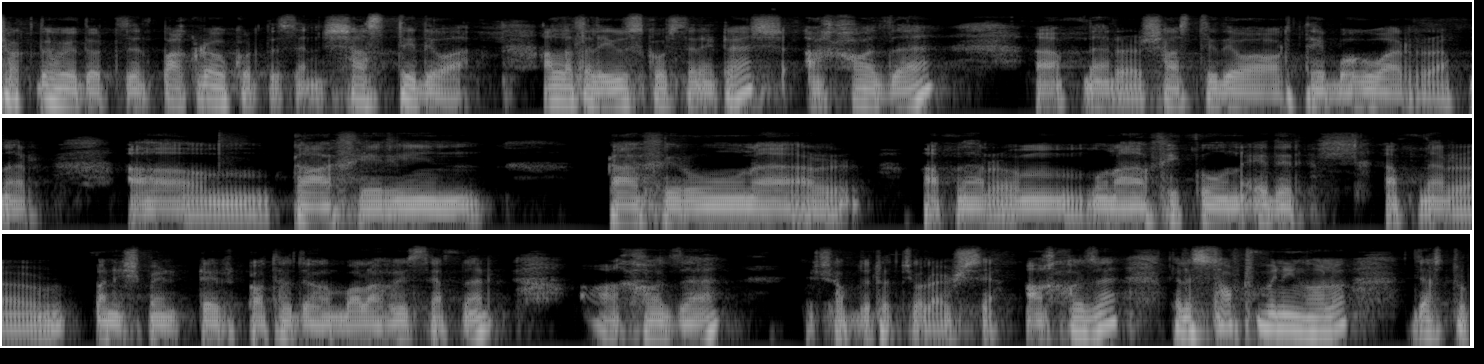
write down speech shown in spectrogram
শক্ত হয়ে ধরতেছেন, পাকড়াও করতেছেন, শাস্তি দেওয়া। আল্লাহ তালা ইউজ করছেন এটা, আখাজা, আপনার শাস্তি দেওয়া অর্থে বহুবার আপনার কাফিরিন, কাফিরুন আর আপনার মুনাফিকুন, এদের আপনার পানিশমেন্টের কথা যখন বলা হয়েছে আপনার, আখাজা শব্দটা চলে আসছে। আখজা, তাহলে সফট মিনিং হলো just to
